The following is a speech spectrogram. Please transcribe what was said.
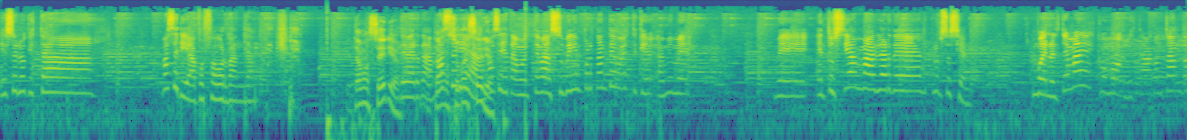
eso es lo que está... Más seriedad, por favor, banda. Estamos serios. De verdad, Estamos más seriedad, serios. más seriedad. Estamos en un tema súper importante este que a mí me, me entusiasma hablar del club social. Bueno, el tema es como le estaba contando,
